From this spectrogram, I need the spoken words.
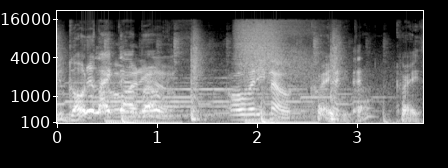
you go there like that, bro. know. Already know. Crazy, bro. Crazy.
